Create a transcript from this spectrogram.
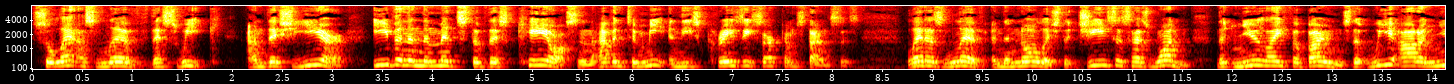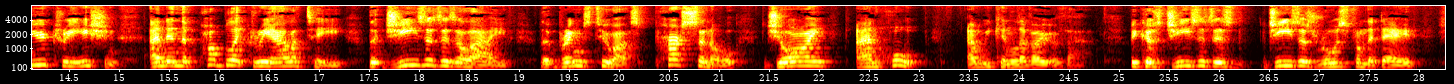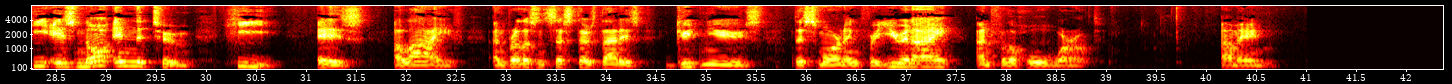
So let us live this week and this year, even in the midst of this chaos and having to meet in these crazy circumstances, let us live in the knowledge that Jesus has won, that new life abounds, that we are a new creation, and in the public reality that Jesus is alive, that brings to us personal joy and hope, and we can live out of that. Because Jesus is Jesus rose from the dead. He is not in the tomb. He is alive. And brothers and sisters, that is good news this morning for you and I and for the whole world. Amen.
